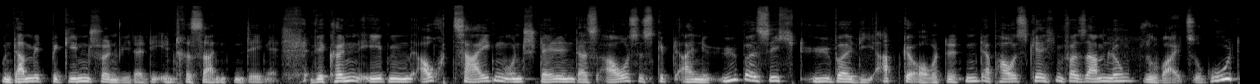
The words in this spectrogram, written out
Und damit beginnen schon wieder die interessanten Dinge. Wir können eben auch zeigen und stellen das aus. Es gibt eine Übersicht über die Abgeordneten der Pauskirchenversammlung Sammlung, so weit, so gut.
